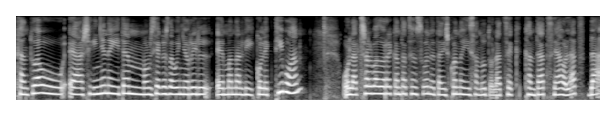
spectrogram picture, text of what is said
Kantu hau e, hasi ginen egiten Mauriziak ez da horril emanaldi kolektiboan, Olatz Salvadorrek kantatzen zuen eta diskoan nahi izan dut Olatzek kantatzea, Olatz da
